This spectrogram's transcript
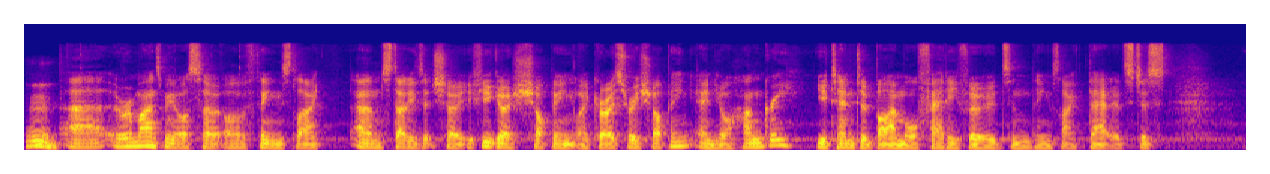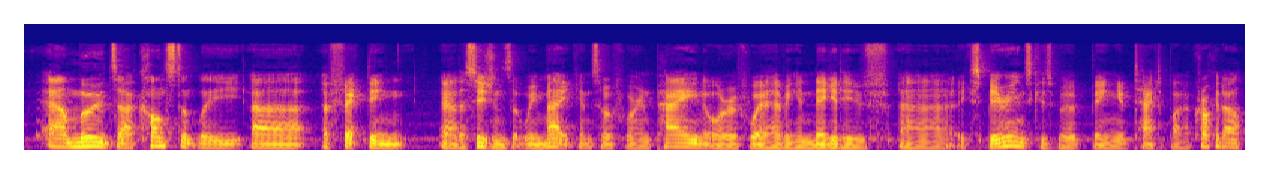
Uh, it reminds me also of things like um, studies that show if you go shopping, like grocery shopping, and you're hungry, you tend to buy more fatty foods and things like that. It's just our moods are constantly uh, affecting our decisions that we make. And so if we're in pain or if we're having a negative uh, experience because we're being attacked by a crocodile,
